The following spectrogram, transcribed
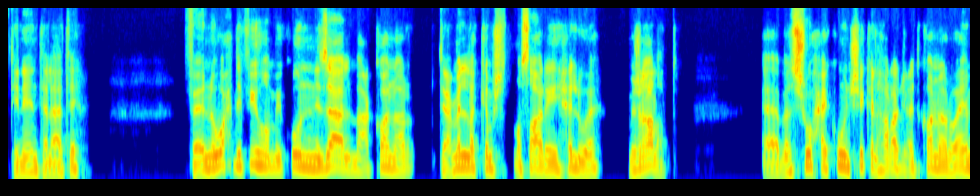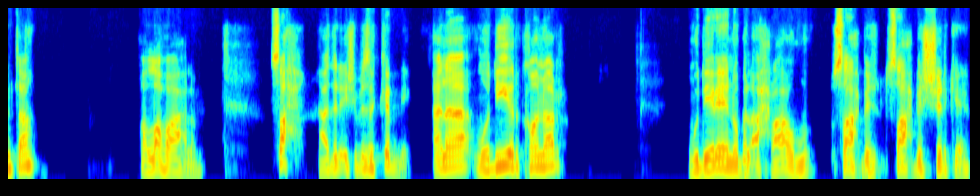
اثنين ثلاثة. فإنه واحدة فيهم يكون نزال مع كونر تعمل لك كمشة مصاري حلوة مش غلط. أه بس شو حيكون شكلها رجعة كونر وإمتى؟ الله أعلم. صح هذا الإشي بذكرني. أنا مدير كونر مديرينه بالأحرى وصاحب صاحب الشركة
